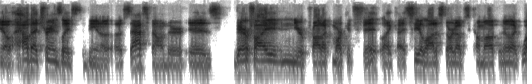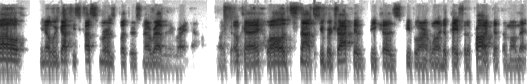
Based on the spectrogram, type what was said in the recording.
you know how that translates to being a, a SaaS founder is verifying your product market fit. Like I see a lot of startups come up and they're like, well, you know, we've got these customers, but there's no revenue right now. Like, okay, well, it's not super attractive because people aren't willing to pay for the product at the moment.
